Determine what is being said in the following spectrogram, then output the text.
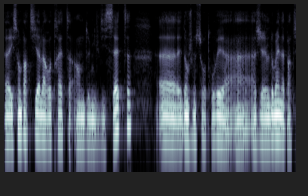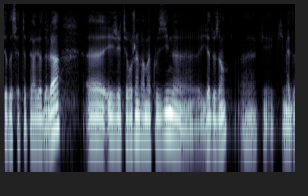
ils sont partis à la retraite en 2017. Euh, donc je me suis retrouvé à, gérer le domaine à partir de cette période-là. Euh, et j'ai été rejoint par ma cousine euh, il y a deux ans, qui, m'aide,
